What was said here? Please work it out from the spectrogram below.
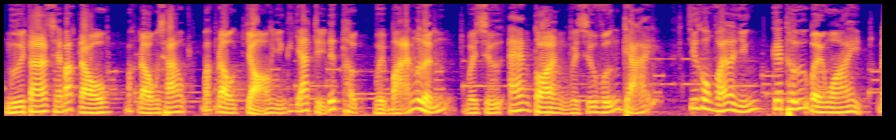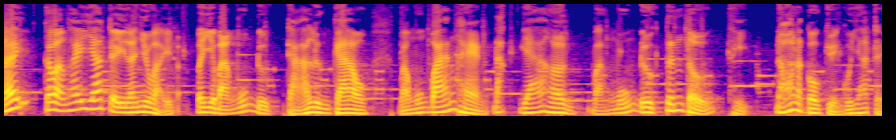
người ta sẽ bắt đầu bắt đầu sao? Bắt đầu chọn những cái giá trị đích thực về bản lĩnh, về sự an toàn, về sự vững chãi chứ không phải là những cái thứ bề ngoài. Đấy, các bạn thấy giá trị là như vậy đó. bây giờ bạn muốn được trả lương cao, bạn muốn bán hàng đắt giá hơn, bạn muốn được tin tưởng, thì đó là câu chuyện của giá trị,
